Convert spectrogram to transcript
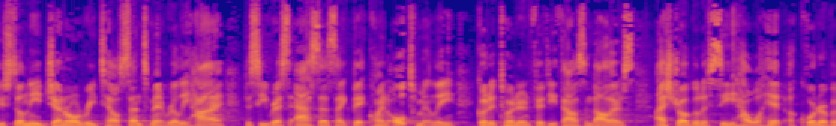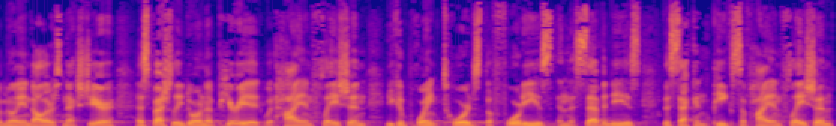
you still need general retail sentiment really high to see risk assets like Bitcoin ultimately go to $250,000. I struggle to see how we'll hit a quarter of a million dollars next year, especially during a period with high inflation. You can point towards the 40s and the 70s the second peaks of high inflation,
